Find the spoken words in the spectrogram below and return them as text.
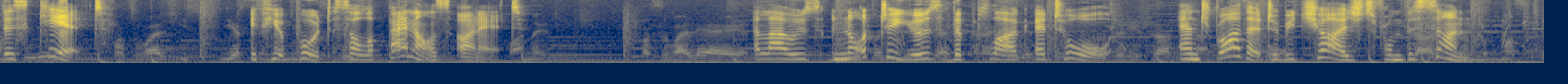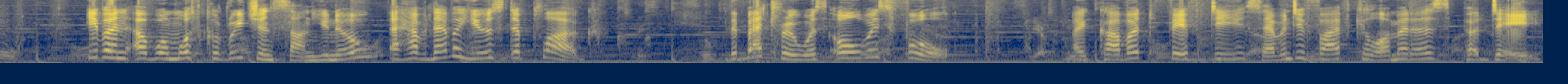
this kit, if you put solar panels on it, allows not to use the plug at all, and rather to be charged from the sun. Even our Moscow region sun, you know, I have never used a plug. The battery was always full. I covered 50, 75 kilometers per day.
